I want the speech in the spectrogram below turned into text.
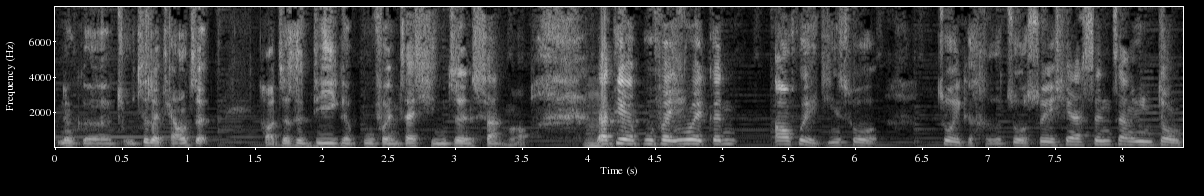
那个组织的调整，好，这是第一个部分在行政上哦，那第二部分因为跟奥会已经做做一个合作，所以现在深藏运动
